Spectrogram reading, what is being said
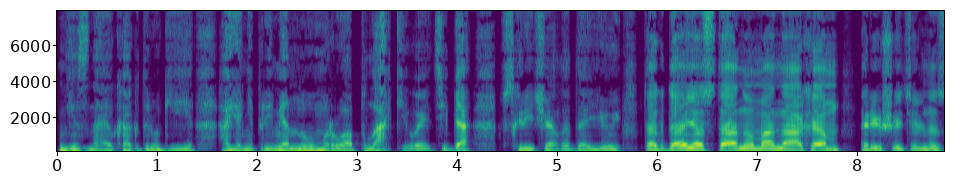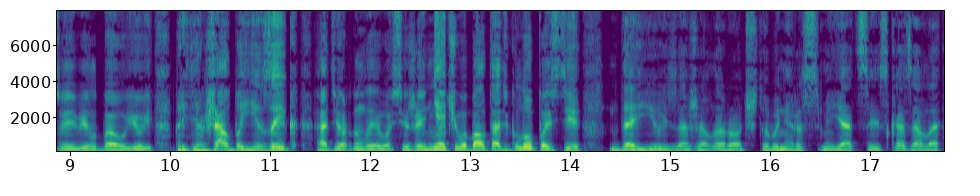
«Не знаю, как другие, а я непременно умру, оплакивая тебя!» — вскричала Даюй. «Тогда я стану монахом!» — решительно заявил Баоюй. «Придержал бы язык!» — одернула его Сижень. «Нечего болтать глупости!» Даюй зажала рот, чтобы не рассмеяться, и сказала,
